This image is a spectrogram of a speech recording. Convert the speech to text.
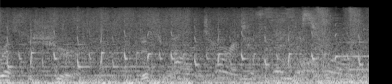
Rest assured, this one... Our turret has been destroyed.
